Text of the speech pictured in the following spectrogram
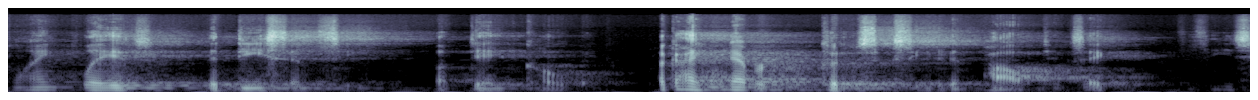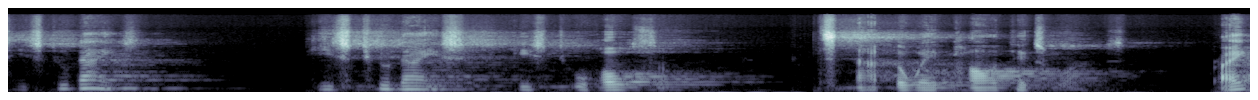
Kline plays the decency of Dave Kovic, a guy who never could have succeeded in politics. He's, he's too nice. He's too nice. He's too wholesome. It's not the way politics works right?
